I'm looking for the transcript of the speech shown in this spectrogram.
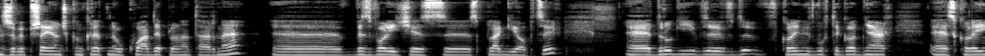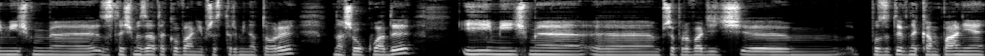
żeby przejąć konkretne układy planetarne, wyzwolić je z, z plagi obcych. Drugi, w, w, w, kolejnych dwóch tygodniach z kolei mieliśmy, zostaliśmy zaatakowani przez terminatory, nasze układy i mieliśmy e, przeprowadzić e, pozytywne kampanie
